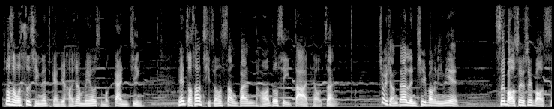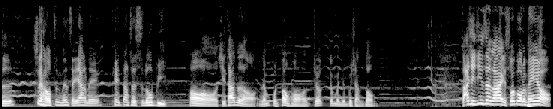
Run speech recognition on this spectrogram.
做什么事情呢？感觉好像没有什么干劲，连早上起床上班好像都是一大挑战。就想在冷气房里面，吃饱睡，睡饱吃，最好能怎样呢？可以当成史努比哦。其他的哦，能不动哦，就根本就不想动。打起精神来，属狗的朋友。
